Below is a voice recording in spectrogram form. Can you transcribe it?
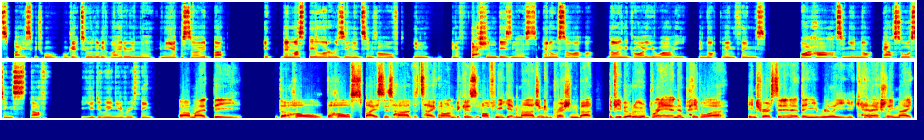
space, which we'll we'll get to a little bit later in the in the episode. But it there must be a lot of resilience involved in in a fashion business, and also uh, knowing the guy you are, you, you're not doing things by halves, and you're not outsourcing stuff. You're doing everything. Oh, mate, the the whole the whole space is hard to take on because often you get margin compression. But if you build a good brand and people are interested in it, then you really you can actually make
